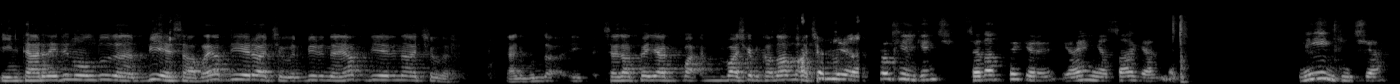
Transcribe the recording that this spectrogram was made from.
internetin olduğu dönem bir hesaba yap diğeri açılır. Birine yap diğerine açılır. Yani bunda Sedat Peker başka bir kanal mı açıyor? Çok ilginç. Sedat Peker'e yayın yasağı gelmedi. Ne ilginç ya.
